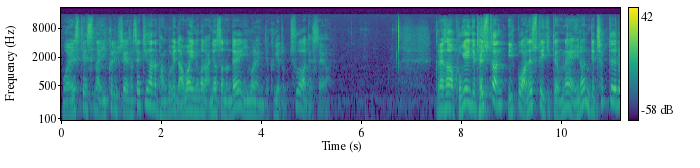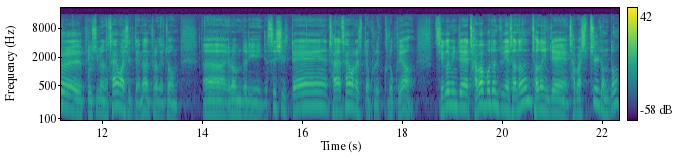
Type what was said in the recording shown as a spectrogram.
뭐 STS나 이클립스에서 세팅하는 방법이 나와 있는 건 아니었었는데 이번에 이제 그게 또 추가가 됐어요. 그래서 그게 이제 될 수도 안- 있고 안 될 수도 있기 때문에 이런 이제 책들을 보시면서 사용하실 때는 그런 게좀 아, 여러분들이 이제 쓰실 때잘 사용을 하실 때 그렇- 그렇고요. 지금 이제 자바 버전 중에서는 저는 이제 자바 17 정도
